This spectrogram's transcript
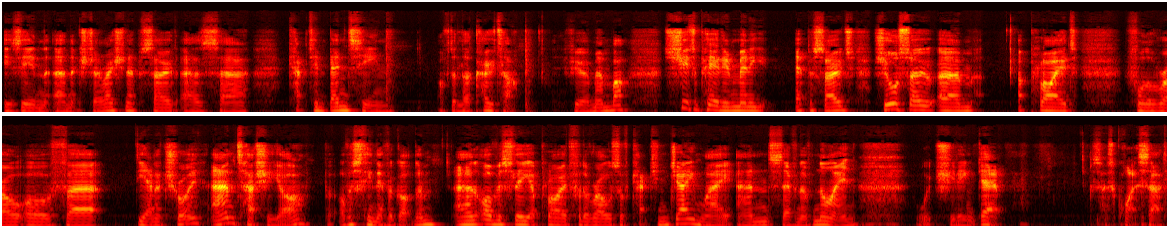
is in a Next Generation episode as uh, Captain Benteen of the Lakota, if you remember. She's appeared in many episodes. She also um, applied for the role of uh, Deanna Troi and Tasha Yar, but obviously never got them, and obviously applied for the roles of Captain Janeway and Seven of Nine, which she didn't get. So that's quite sad.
